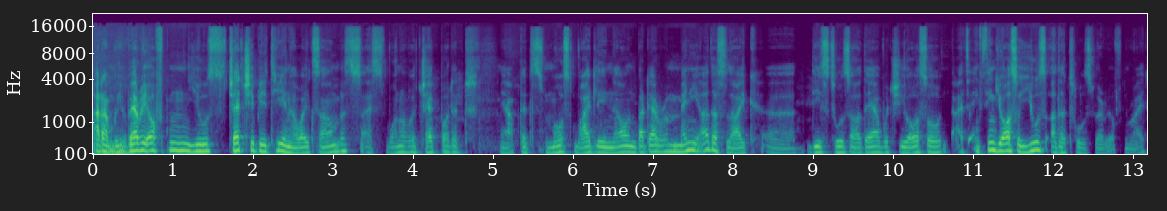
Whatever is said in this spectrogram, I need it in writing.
Adam, we very often use ChatGPT in our examples as one of the chatbot that, yeah, that's most widely known. But there are many others like uh, these tools out there, which you also, I, th- I think you also use other tools very often, right?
